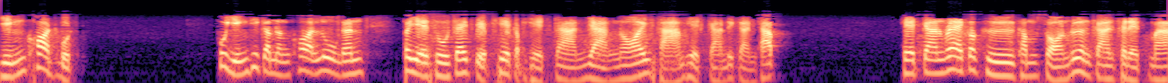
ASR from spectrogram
หญิงคลอดบุตร ผู้หญิงที่กำลังคลอดลูกนั้น พระเยซูใช้เปรียบเทียบกับเหตุการณ์อย่างน้อยสามเหตุการณ์ด้วยกันครับ เหตุการณ์แรกก็คือคำสอนเรื่องการเสด็จมา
